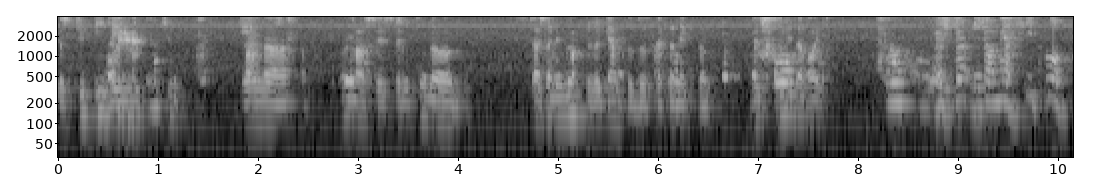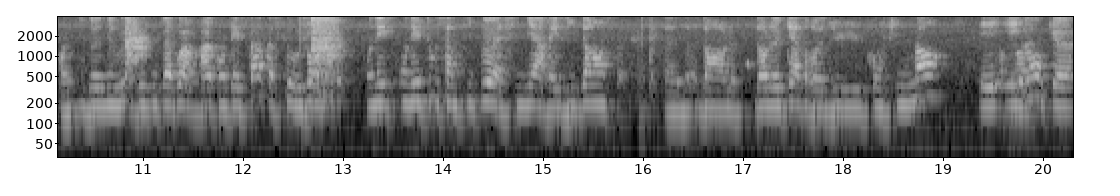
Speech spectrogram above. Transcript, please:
que stupide et inutile. Et voilà, c'est le seul, la seule erreur que je garde de, cette anecdote. Je te, je te, remercie pour de nous, de nous, avoir raconté ça parce qu'aujourd'hui, on est, on est tous un petit peu assignés à résidence euh, dans, le, dans le cadre du confinement. Et, et donc, euh,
